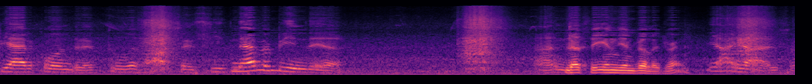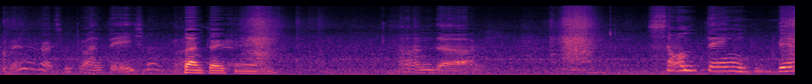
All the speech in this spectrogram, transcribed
Pierre Kondre to her house. She'd never been there. And That's the Indian village, right? yeah, yeah, it's a, was a plantation. Plantation. Yeah. and uh, something bit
